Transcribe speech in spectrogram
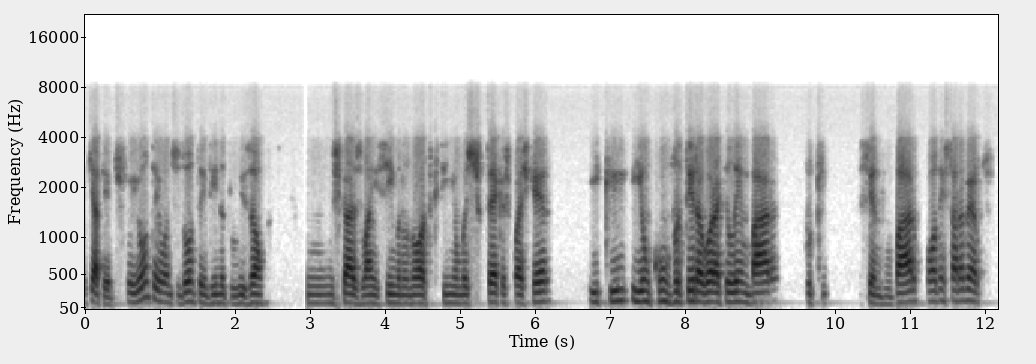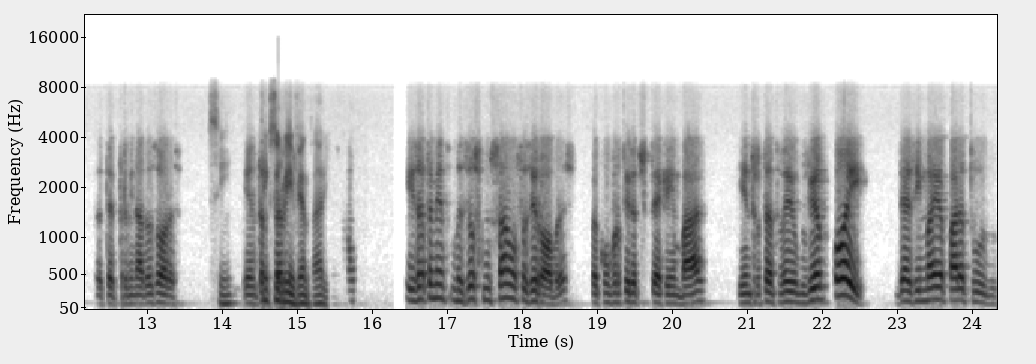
aqui há tempos, foi ontem ou antes de ontem, vi na televisão uns gajos lá em cima no norte que tinham umas discotecas quaisquer e que iam converter agora aquilo em bar, porque sendo bar, podem estar abertos até determinadas horas. Sim, Entretanto, tem que se reinventar. Exatamente, mas eles começaram a fazer obras para converter a discoteca em bar e entretanto veio o governo, oi, 10 e meia para tudo.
